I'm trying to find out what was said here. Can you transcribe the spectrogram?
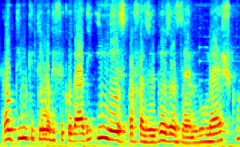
É um time que tem uma dificuldade imensa para fazer 2 a 0 no México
